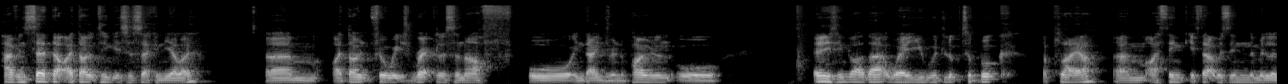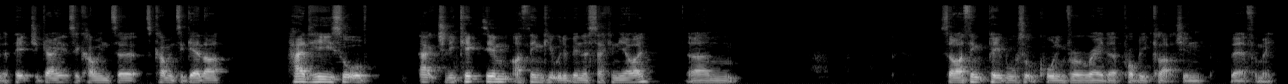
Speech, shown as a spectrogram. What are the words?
Having said that, I don't think it's a second yellow. Um, I don't feel it's reckless enough or endangering an opponent or anything like that where you would look to book a player. Um, I think if that was in the middle of the pitch again, it's coming to, to coming together. Had he sort of actually kicked him, I think it would have been a second yellow. Um, so I think people sort of calling for a red are probably clutching there for me.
